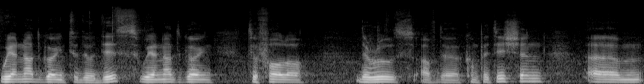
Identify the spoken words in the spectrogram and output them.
we are not going to do this. We are not going to follow the rules of the competition. Um,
